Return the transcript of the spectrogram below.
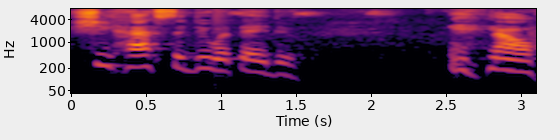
She has to do what they do. now,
